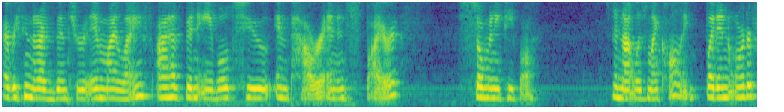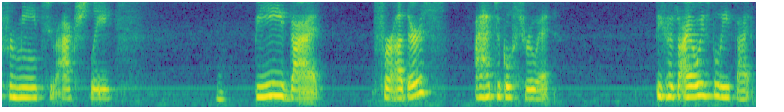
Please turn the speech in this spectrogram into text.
everything that I've been through in my life, I have been able to empower and inspire so many people. And that was my calling. But in order for me to actually be that for others, I had to go through it. Because I always believe that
